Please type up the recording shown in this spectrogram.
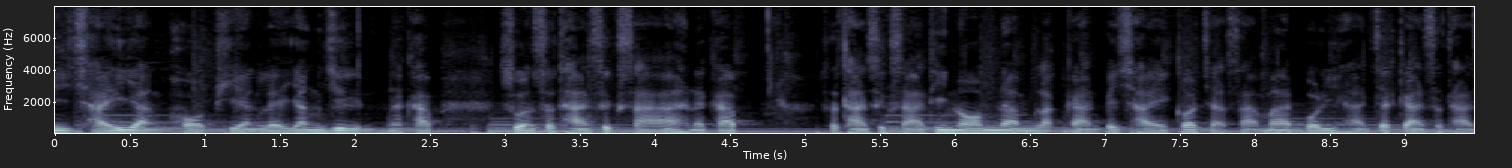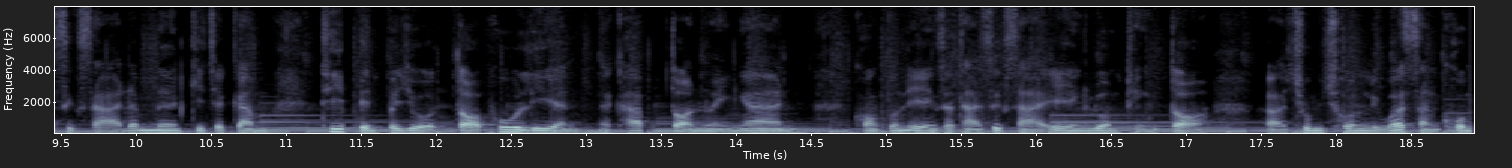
มีใช้อย่างพอเพียงและยั่งยืนนะครับ ส่วนสถานศึกษานะครับ สถานศึกษาที่น้อมนำหลักการไปใช้ก็จะสามารถบริหารจัดการสถานศึกษาดำเนินกิจกรรมที่เป็นประโยชน์ต่อผู้เรียนนะครับ ต่อหน่วยงานของตนเองสถานศึกษาเองรวมถึงต่อชุมชนหรือว่าสังคม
